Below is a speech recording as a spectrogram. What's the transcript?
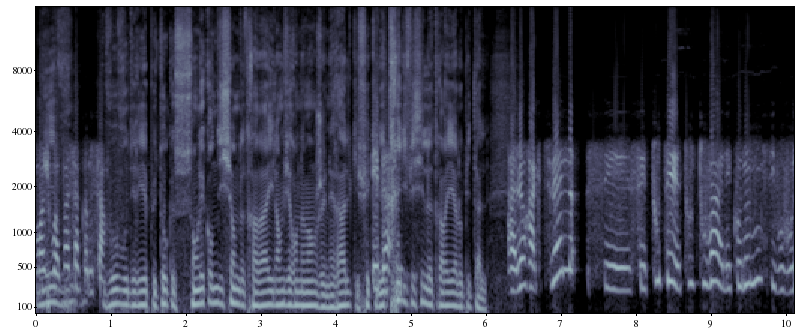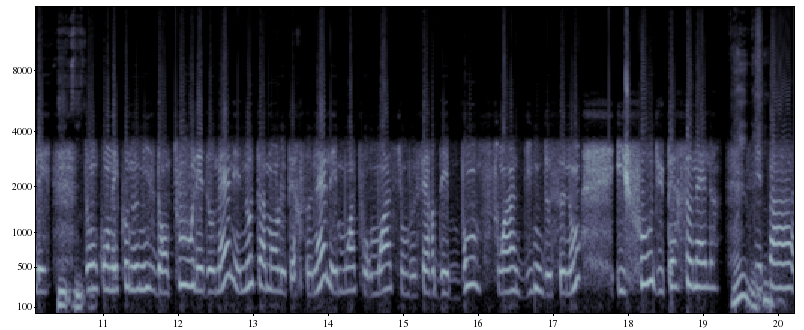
Moi, je Oui, vois pas ça comme ça. Vous, vous diriez plutôt que ce sont les conditions de travail, l'environnement en général, qui fait qu'il Eh ben, est très difficile de travailler à l'hôpital. À l'heure actuelle, c'est tout est tout, tout va à l'économie, si vous voulez. Mm, mm. Donc on économise dans tous les domaines et notamment le personnel. Et moi, pour moi, si on veut faire des bons soins dignes de ce nom, il faut du personnel. Oui, C'est pas,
